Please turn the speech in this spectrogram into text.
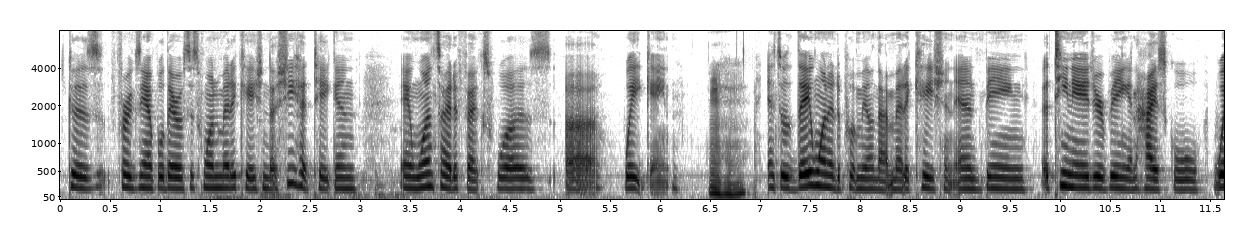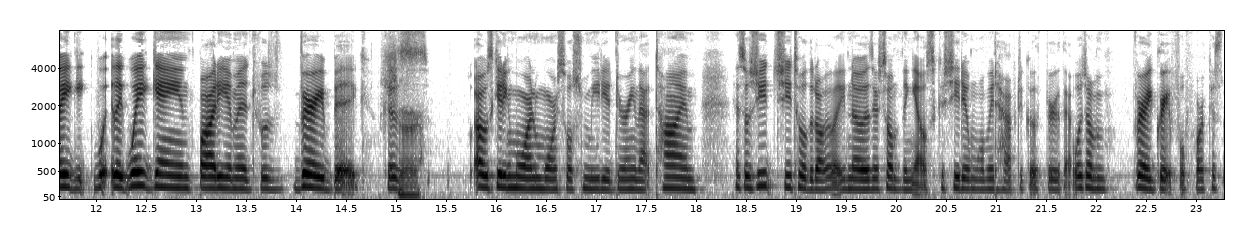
Because, for example, there was this one medication that she had taken, and one side effects was uh, weight gain. Mm-hmm. And so they wanted to put me on that medication. And being a teenager, being in high school, weight like weight gain, body image was very big because sure. I was getting more and more social media during that time, and so she she told the doctor like, no, is there something else? Because she didn't want me to have to go through that, which I'm very grateful for because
